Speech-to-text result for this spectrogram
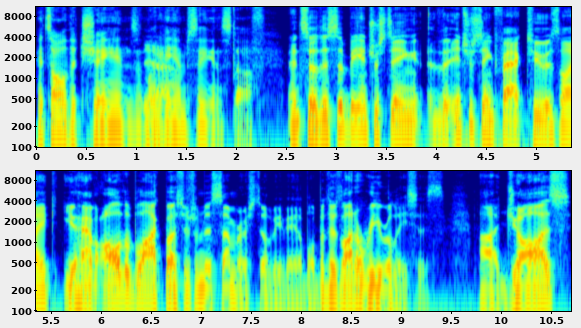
It's all the chains and like Yeah. AMC and stuff. And so this would be interesting. The interesting fact too is like you have all the blockbusters from this summer still be available, but there's a lot of re-releases. Uh, Jaws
